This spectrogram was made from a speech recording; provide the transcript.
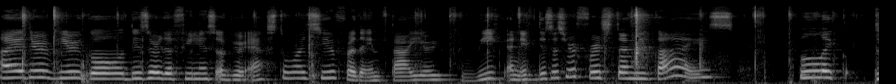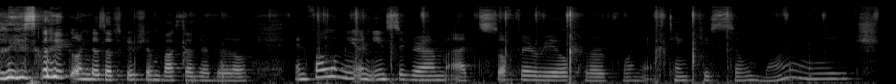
Hi dear Virgo, these are the feelings of your ex towards you for the entire week. And if this is your first time, you guys, click, please click on the subscription box down there below. And follow me on Instagram at Clairvoyant. Thank you so much.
